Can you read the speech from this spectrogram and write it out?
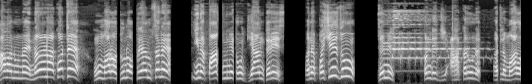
ખાવાનું નહીં. નાણા કોઠે હું મારો જૂનો પ્રેમ છે ને એને પાંચ મિનિટ હું ધ્યાન ધરીશ. અને પછી જ હું જમીશ. પંડિતજી આ કરું ને એટલે મારો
